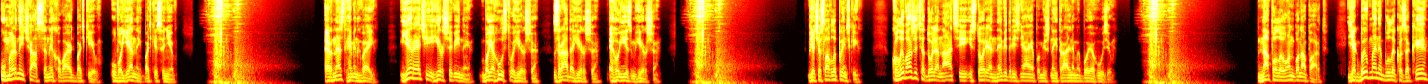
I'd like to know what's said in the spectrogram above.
У мирний час сини ховають батьків, у воєнний батьки синів. Ернест Гемінгвей. Є речі і гірше війни, боягузтво гірше, зрада гірше, егоїзм гірше. В'ячеслав Липинський. Коли важиться доля нації, історія не відрізняє поміж нейтральними боягузів. Наполеон Бонапарт. Якби в мене були козаки,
